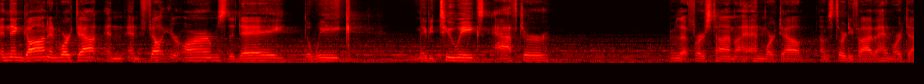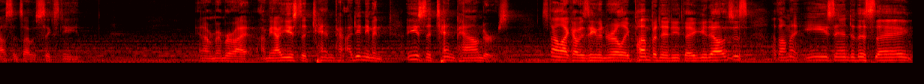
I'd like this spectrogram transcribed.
and then gone and worked out and, and felt your arms the day the week, maybe two weeks after. Remember that first time I hadn't worked out? I was 35. I hadn't worked out since I was 16. And I remember I, I mean, I used the 10, I didn't even, I used the 10 pounders. It's not like I was even really pumping anything, you know, it was just, I thought I'm gonna ease into this thing.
